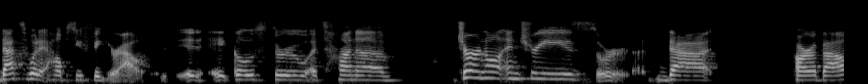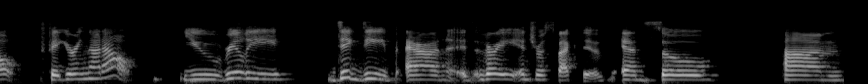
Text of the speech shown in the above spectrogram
That's what it helps you figure out. It, it goes through a ton of journal entries or that are about figuring that out. You really dig deep and it's very introspective. And so um,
